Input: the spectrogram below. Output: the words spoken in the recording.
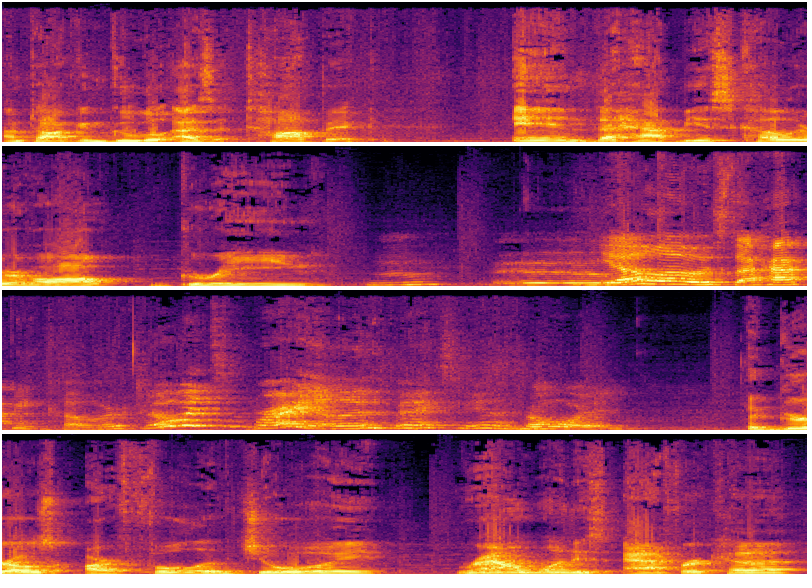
I'm talking Google as a topic, and the happiest color of all, green. Hmm? Yellow is the happy color. No, it's bright and it makes me annoyed. The girls are full of joy. Round one is Africa.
